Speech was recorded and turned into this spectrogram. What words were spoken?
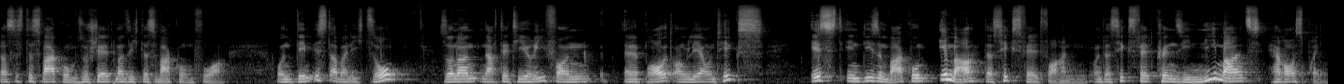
Das ist das Vakuum. So stellt man sich das Vakuum vor. Und dem ist aber nicht so, sondern nach der Theorie von äh, Braut, Angler und Higgs ist in diesem Vakuum immer das Higgs-Feld vorhanden. Und das Higgs-Feld können Sie niemals herausbringen.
